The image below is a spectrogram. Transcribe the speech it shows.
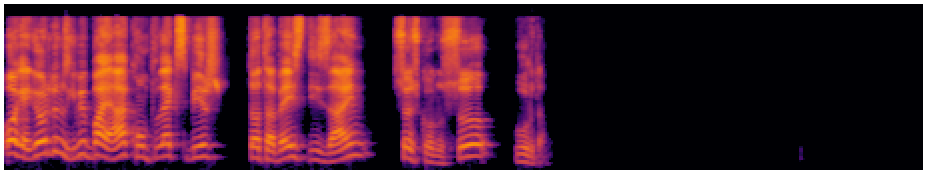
Okey gördüğümüz gibi bayağı kompleks bir database design söz konusu burada.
